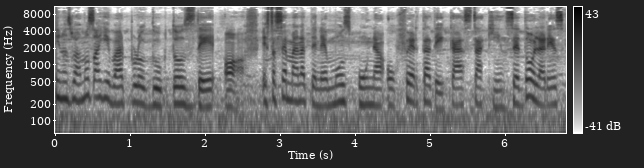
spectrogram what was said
Y nos vamos a llevar productos de off. Esta semana tenemos una oferta de hasta 15 dólares.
